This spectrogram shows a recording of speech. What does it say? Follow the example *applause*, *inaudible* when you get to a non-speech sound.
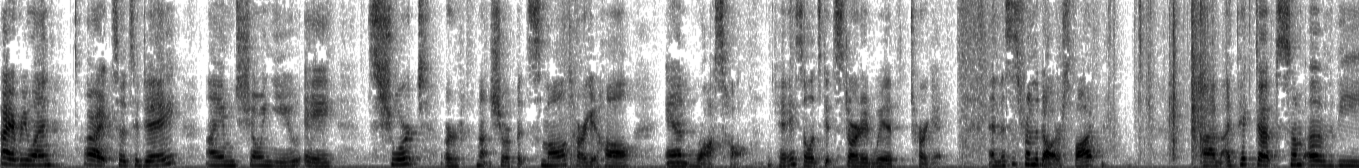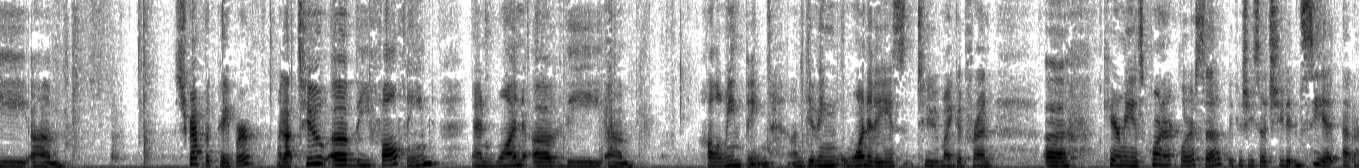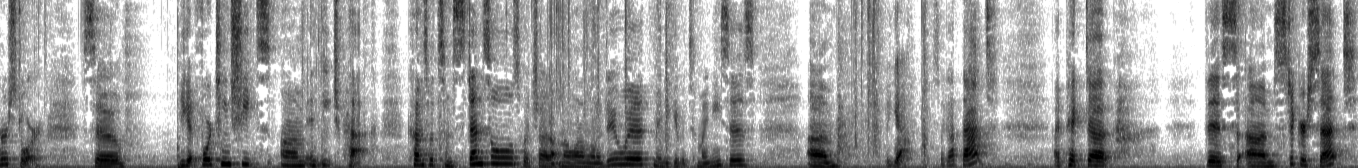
Hi everyone. All right, so today I am showing you a short, or not short, but small Target haul and Ross haul. Okay, so let's get started with Target. And this is from the Dollar Spot. Um, I picked up some of the um, scrapbook paper. I got two of the fall themed and one of the um, Halloween themed. I'm giving one of these to my good friend uh, Caramia's Corner, Clarissa, because she said she didn't see it at her store. So you get 14 sheets um, in each pack. Comes with some stencils, which I don't know what I'm going to do with. Maybe give it to my nieces. Um, but yeah, so I got that. I picked up this um, sticker set,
